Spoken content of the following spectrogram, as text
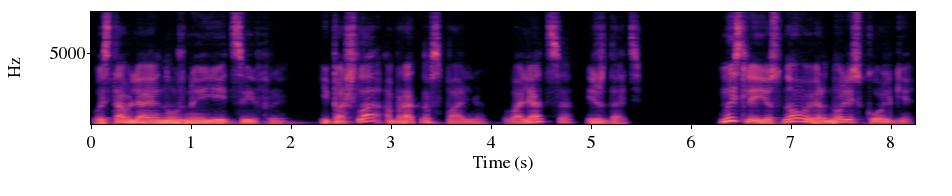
выставляя нужные ей цифры, и пошла обратно в спальню, валяться и ждать. Мысли ее снова вернулись к Ольге,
